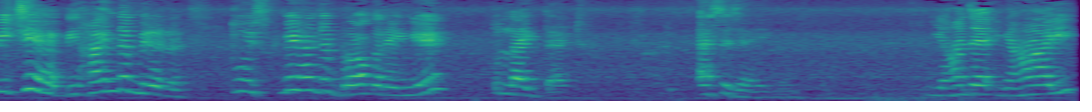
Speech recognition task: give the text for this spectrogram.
पीछे है बिहाइंड द मिरर है। तो इसमें हम जब ड्रॉ करेंगे तो लाइक like दैट ऐसे जाएगी। यहाँ जाए, यहाँ आई,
